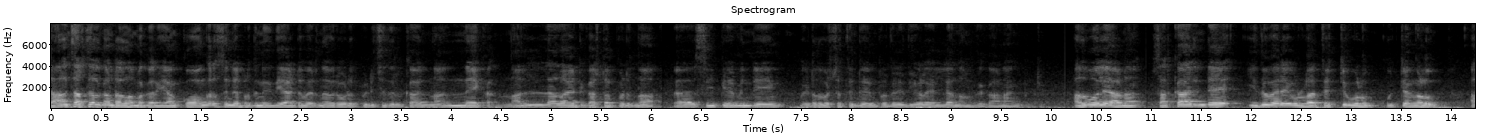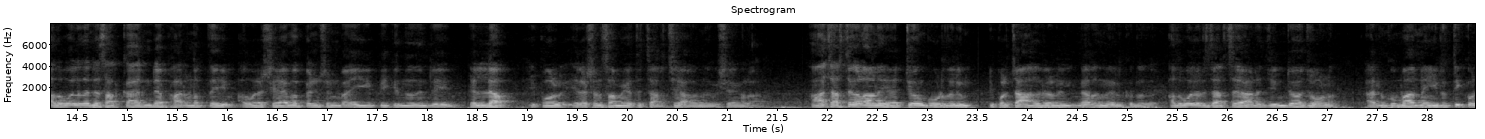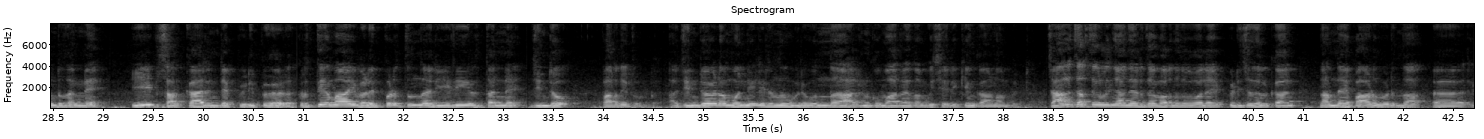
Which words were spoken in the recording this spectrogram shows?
Channel ചർച്ചകൾ കണ്ടാൽ നമുക്കറിയാം കോൺഗ്രസിന്റെ പ്രതിനിധിയായിട്ട് വരുന്നവരോട് പിടിച്ചു നിൽക്കാൻ നന്നേ നല്ലതായിട്ട് കഷ്ടപ്പെടുന്ന സി പി എമ്മിന്റെയും ഇടതുപക്ഷത്തിന്റെയും പ്രതിനിധികളെല്ലാം നമുക്ക് കാണാൻ പറ്റും. അതുപോലെയാണ് സർക്കാരിന്റെ ഇതുവരെയുള്ള തെറ്റുകളും കുറ്റങ്ങളും അതുപോലെ തന്നെ സർക്കാരിന്റെ ഭരണത്തെയും അതുപോലെ ക്ഷേമ പെൻഷൻ വൈകിപ്പിക്കുന്നതിന്റെയും എല്ലാം ഇപ്പോൾ ഇലക്ഷൻ സമയത്ത് ചർച്ചയാകുന്ന വിഷയങ്ങളാണ്. ആ ചർച്ചകളാണ് ഏറ്റവും കൂടുതലും ഇപ്പോൾ ചാനലുകളിൽ നിറഞ്ഞു നിൽക്കുന്നത്. അതുപോലെ ഒരു ചർച്ചയാണ് ജിൻഡോ ജോൺ അരുൺകുമാറിനെ ഇരുത്തിക്കൊണ്ട് തന്നെ ഈ സർക്കാരിന്റെ പിടിപ്പുകേട് കൃത്യമായി വെളിപ്പെടുത്തുന്ന രീതിയിൽ തന്നെ ജിൻഡോ പറഞ്ഞിട്ടുണ്ട്. ആ ജിൻഡോയുടെ മുന്നിലിരുന്ന് ഉരുകുന്ന അരുൺകുമാറിനെ നമുക്ക് ശരിക്കും കാണാൻ പറ്റും. ചാനൽ ചർച്ചകളിൽ ഞാൻ നേരത്തെ പറഞ്ഞതുപോലെ പിടിച്ചു നിൽക്കാൻ നന്നേ പാടുപെടുന്ന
